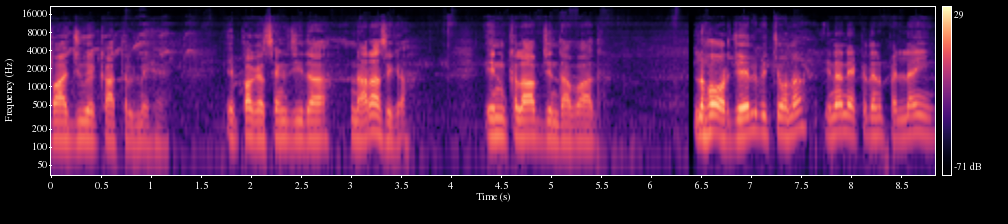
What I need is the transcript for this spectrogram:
ਬਾਜੂ ਹੈ ਕਾਤਲ ਮੇ ਹੈ ਇਹ ਭਗਤ ਸਿੰਘ ਜੀ ਦਾ ਨਾਰਾ ਸੀਗਾ ਇਨਕਲਾਬ ਜਿੰਦਾਬਾਦ ਲਾਹੌਰ ਜੇਲ੍ਹ ਵਿੱਚੋਂ ਨਾ ਇਹਨਾਂ ਨੇ ਇੱਕ ਦਿਨ ਪਹਿਲਾਂ ਹੀ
